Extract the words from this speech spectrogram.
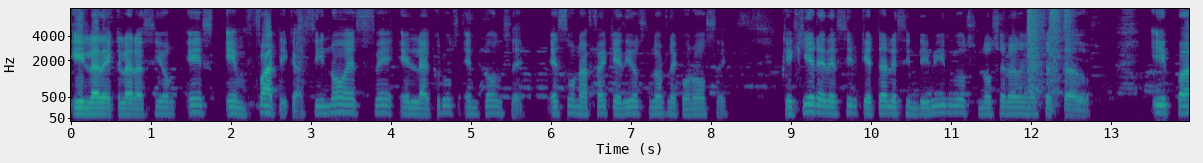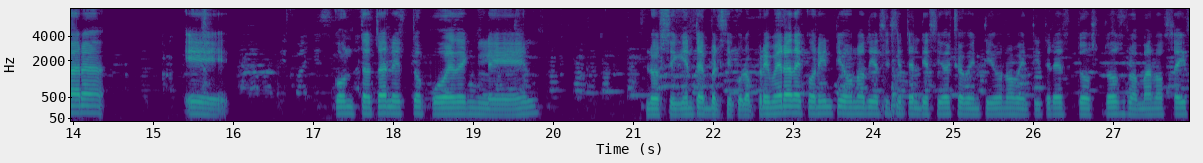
Y la declaración es enfática. Si no es fe en la cruz, entonces es una fe que Dios no reconoce, que quiere decir que tales individuos no serán aceptados. Y para eh, constatar esto pueden leer los siguientes versículos. Primera de Corintios 1, 17 al 18, 21, 23, 2, 2, Romanos 6,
